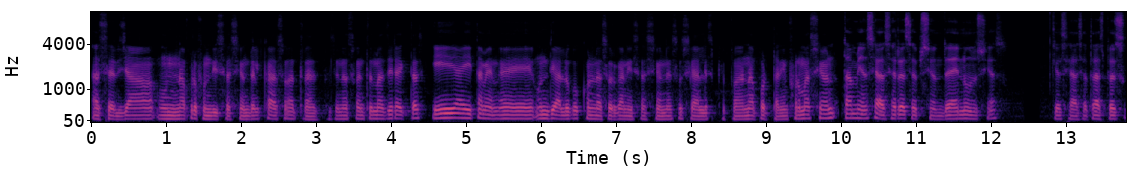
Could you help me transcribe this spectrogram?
hacer ya una profundización del caso a través pues, de unas fuentes más directas y ahí también eh, un diálogo con las organizaciones sociales que puedan aportar información. También se hace recepción de denuncias que se hace a través, pues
